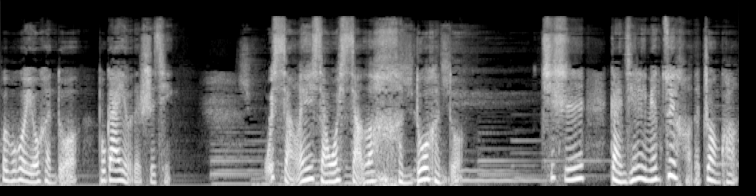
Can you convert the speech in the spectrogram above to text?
会不会有很多？不该有的事情，我想了一想，我想了很多很多。其实感情里面最好的状况，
